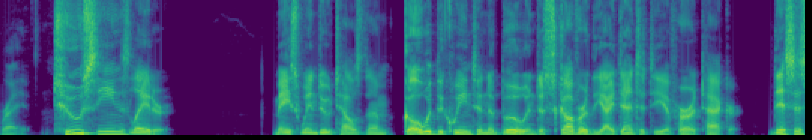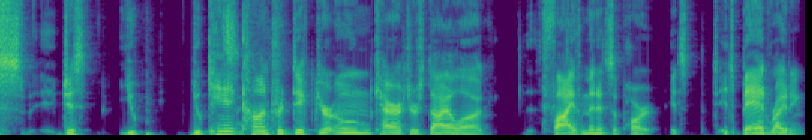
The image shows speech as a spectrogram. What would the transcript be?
Right. Two scenes later, Mace Windu tells them, go with the Queen to Naboo and discover the identity of her attacker. This is just you you can't It's- contradict your own character's dialogue five minutes apart. It's it's bad writing.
